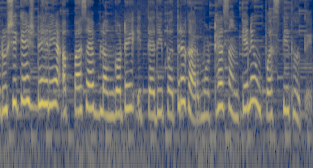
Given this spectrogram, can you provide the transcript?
ऋषिकेश ढेरे अप्पासाहेब लंगोटे इत्यादी पत्रकार मोठ्या संख्येने उपस्थित होते.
